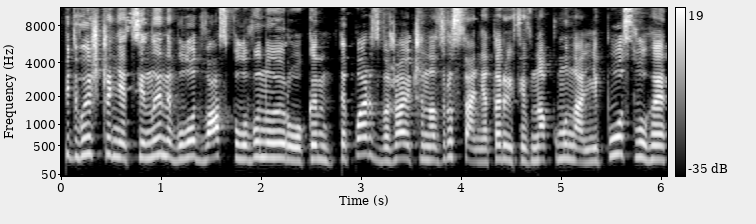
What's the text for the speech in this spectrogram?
Підвищення ціни не було два з половиною роки. Тепер, зважаючи на зростання тарифів на комунальні послуги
